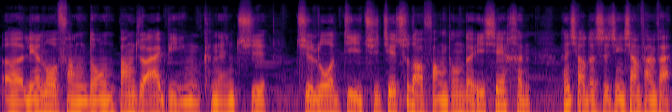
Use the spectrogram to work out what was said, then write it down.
呃，联络房东，帮助艾宾可能去去落地，去接触到房东的一些很很小的事情。像凡凡，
